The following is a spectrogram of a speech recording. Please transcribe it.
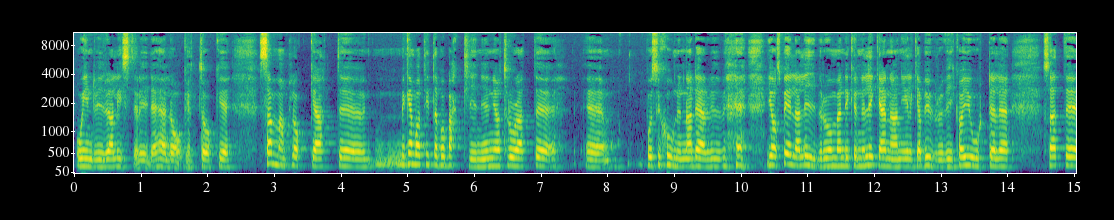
och individualister i det här laget. Och sammanplockat, vi kan bara titta på backlinjen. Jag tror att positionerna där, jag spelar libero men det kunde lika gärna Angelica Burevik ha gjort. Eller så att, eh,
